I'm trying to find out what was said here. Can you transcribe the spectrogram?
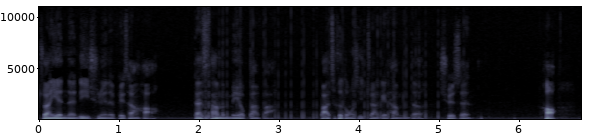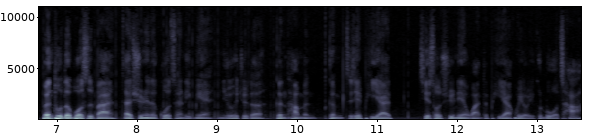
专业能力训练的非常好，但是他们没有办法把这个东西转给他们的学生。好，本土的博士班在训练的过程里面，你就会觉得跟他们跟这些 PI 接受训练完的 PI 会有一个落差，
